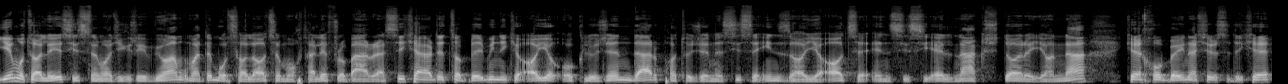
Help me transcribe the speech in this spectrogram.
یه مطالعه systematic review هم اومده مطالعات مختلف رو بررسی کرده تا ببینه که آیا occlusion در pathogenesis این ضایعات NCCL نقش داره یا نه که خب به این نتیجه رسیده که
